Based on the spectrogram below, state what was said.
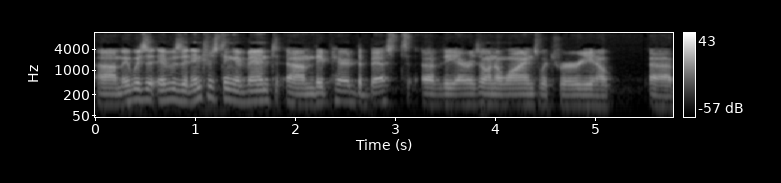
um, it was a, it was an interesting event. Um, they paired the best of the Arizona wines, which were you know uh,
